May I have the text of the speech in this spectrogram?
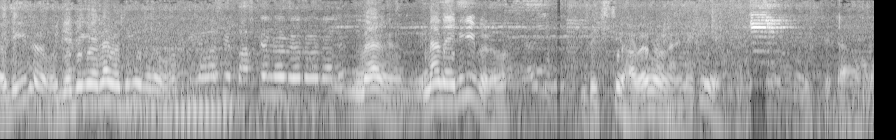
ওইদিকেই বেরোবো যেদিকে এলাম ওইদিকে বেরোবো। না না না এদিকেই বেরোবো। বৃষ্টি হবে মনে হয় নাকি? বৃষ্টিটা হবে।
